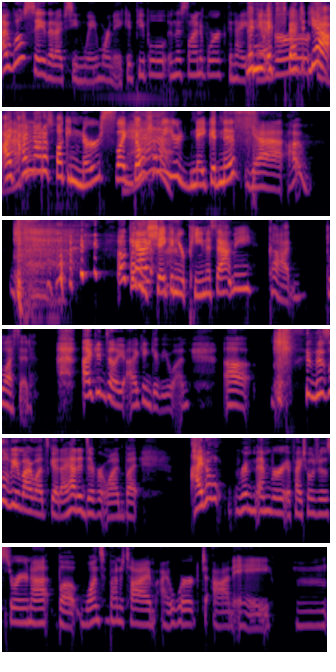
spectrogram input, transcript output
I will say that I've seen way more naked people in this line of work than I Then you expect, yeah, I, I'm not a fucking nurse. Like, don't show me your nakedness. Yeah, I. okay, Fucking I, shaking your penis at me. God blessed. I can tell you, I can give you one. Uh, this will be my what's good. I had a different one, but I don't remember if I told you the story or not. But once upon a time, I worked on a, mm,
